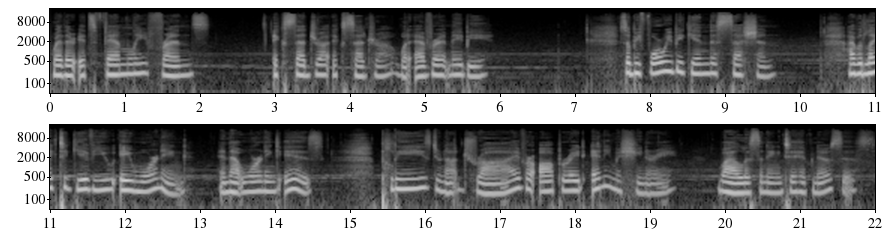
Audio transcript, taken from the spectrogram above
whether it's family, friends, etc., etc., whatever it may be. So before we begin this session, I would like to give you a warning, and that warning is please do not drive or operate any machinery while listening to hypnosis.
